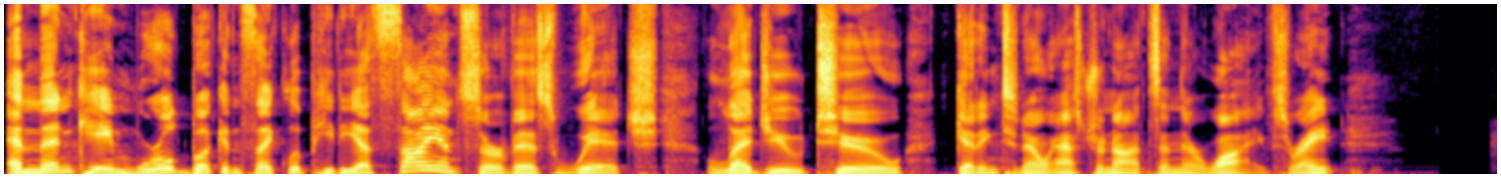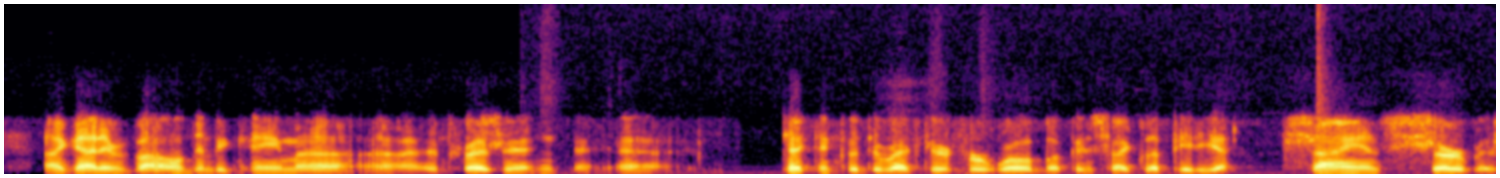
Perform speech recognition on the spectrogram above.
And then came World Book Encyclopedia Science Service, which led you to getting to know astronauts and their wives, right? I got involved and became a, the president, uh, technical director for World Book Encyclopedia Science Service.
